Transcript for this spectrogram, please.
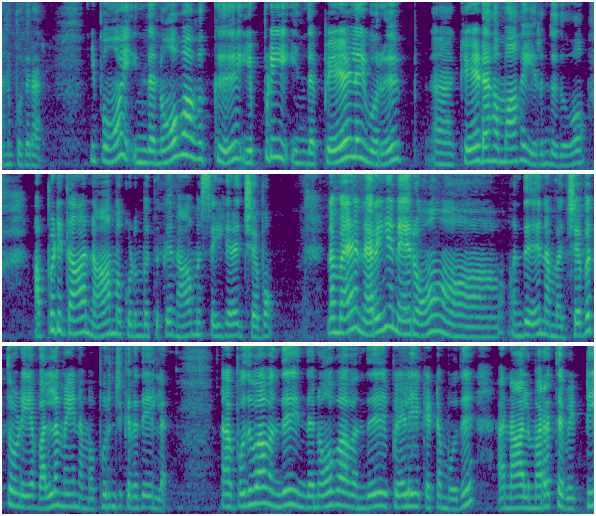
அனுப்புகிறார். இப்போது இந்த நோவாவுக்கு எப்படி இந்த பேழை ஒரு கேடகமாக இருந்ததோ அப்படி தான் நாம் குடும்பத்துக்கு நாம் செய்கிற ஜெபம். நம்ம நிறைய நேரம் வந்து நம்ம ஜெபத்தோடைய வல்லமையை நம்ம புரிஞ்சுக்கிறதே இல்லை. பொதுவாக வந்து இந்த நோவா வந்து பேழையை கெட்டும்போது நாலு மரத்தை வெட்டி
